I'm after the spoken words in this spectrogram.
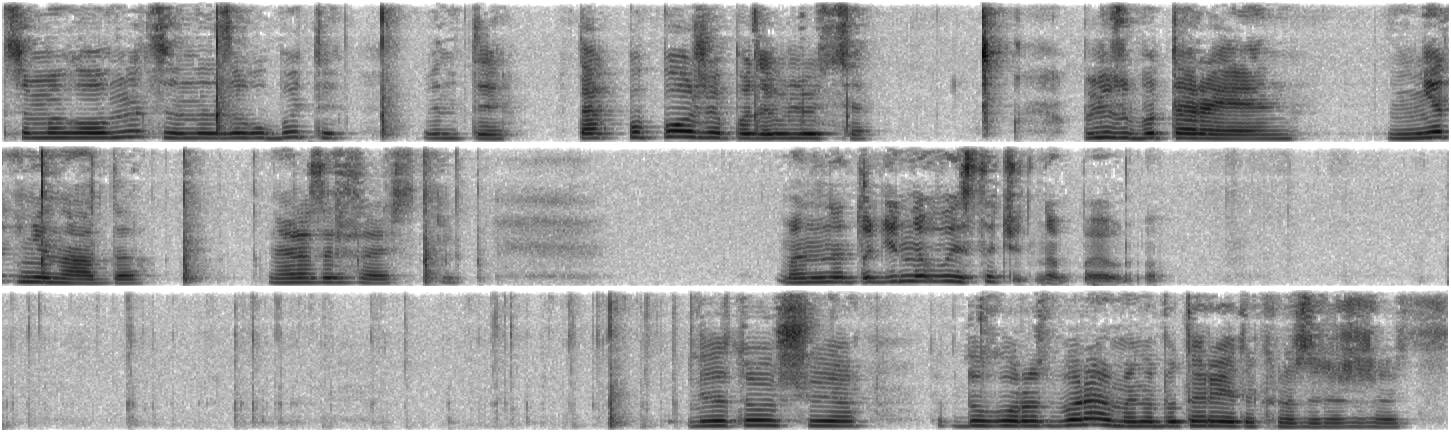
Саме головне це не загубити винти. Так, попозже подивлюся. Плюс батарея. Нет, не надо. Не розрішай стій. Мене тоді не вистачить, напевно. Від того, що я так довго розбираю, мене батарея так розряджається.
